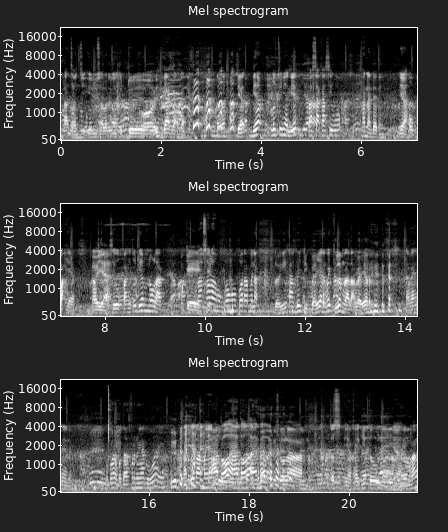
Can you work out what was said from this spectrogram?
tak janjiin salarinya gede Oh, iya. enggak enggak enggak dia dia lucunya dia pas kasih kan ada nih Ya. upah ya Oh, iya. kasih upah itu dia nolak Oke, masalah kok ngopo rame nak lho ini kabeh dibayar kowe gelem ra tak bayar sampai akhirnya Apa buat transfer dengan aku ya. kan kita namanya Atau atau atau lah terus ya kayak gitu nah Iya. memang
